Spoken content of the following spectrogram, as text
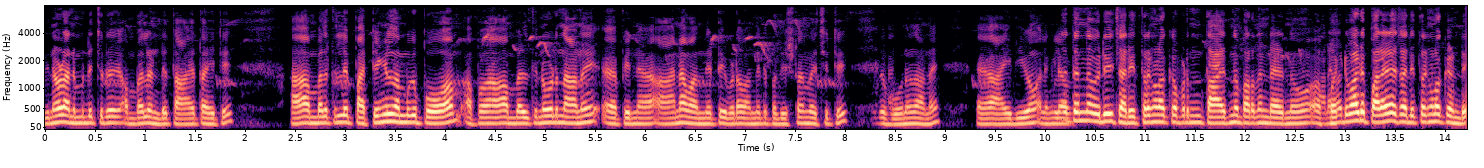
ഇതിനോടനുബന്ധിച്ചൊരു അമ്പലമുണ്ട് താഴത്തായിട്ട്. ആ അമ്പലത്തിൽ പറ്റെങ്കിൽ നമുക്ക് പോവാം. അപ്പോൾ ആ അമ്പലത്തിനോട് നിന്നാണ് പിന്നെ ആന വന്നിട്ട് ഇവിടെ വന്നിട്ട് പ്രതിഷ്ഠം വെച്ചിട്ട് ഇത് പോകുന്നതാണ്. ഐതിഹ്യം അല്ലെങ്കിൽ തന്നെ ഒരു ചരിത്രങ്ങളൊക്കെ ഇവിടെ നിന്ന് താഴ്ന്ന് പറഞ്ഞിട്ടുണ്ടായിരുന്നു. ഒരുപാട് പല ചരിത്രങ്ങളൊക്കെ ഉണ്ട്.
